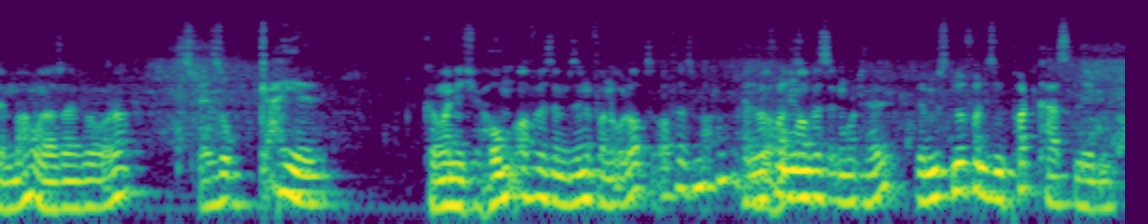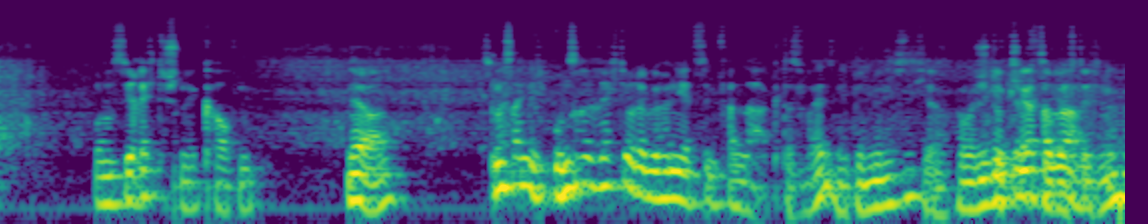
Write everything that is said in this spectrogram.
Dann machen wir das einfach, oder? Das wäre so geil. Können wir nicht Homeoffice im Sinne von Urlaubsoffice machen? Also diesem- Homeoffice im Hotel? Wir müssen nur von diesem Podcast leben und uns die Rechte schnell kaufen. Ja, Sind das eigentlich unsere Rechte oder gehören die jetzt dem Verlag? das weiß ich nicht, bin mir nicht sicher. Aber nicht Stimmt, geklärt so richtig, ne?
